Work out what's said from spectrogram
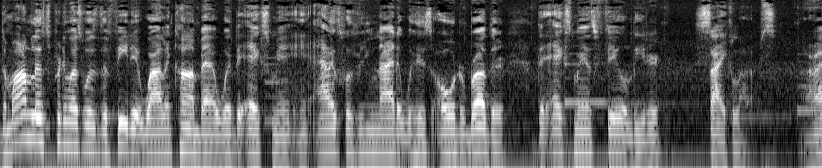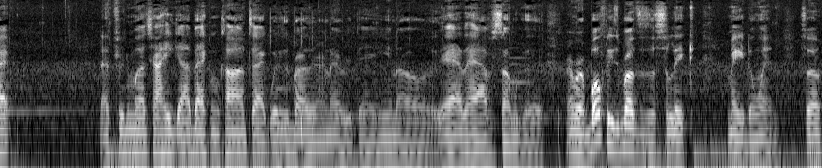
the monolith pretty much was defeated while in combat with the X Men, and Alex was reunited with his older brother, the X Men's field leader, Cyclops. All right. That's pretty much how he got back in contact with his brother and everything. You know, they had to have some good. Remember, both these brothers are slick, made to win. So,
